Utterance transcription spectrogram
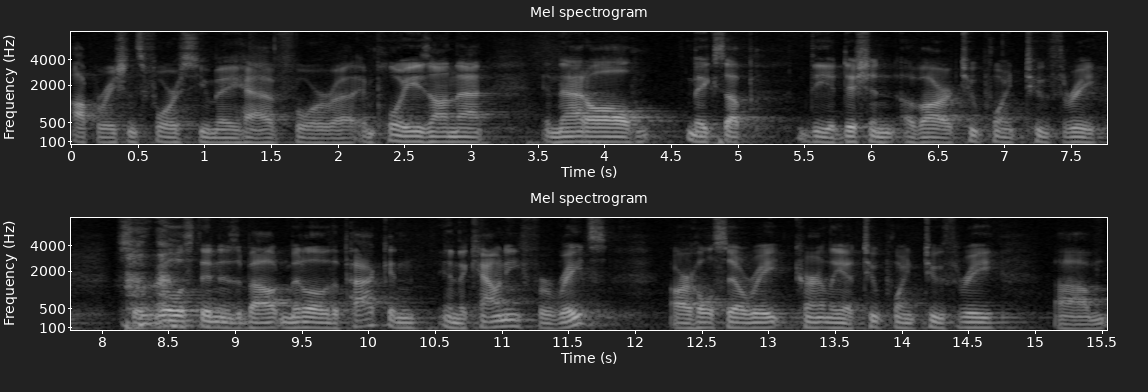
operations force you may have for uh, employees on that, and that all makes up the addition of our two point two three. So Williston is about middle of the pack in, in the county for rates. Our wholesale rate currently at two point two three. Um,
